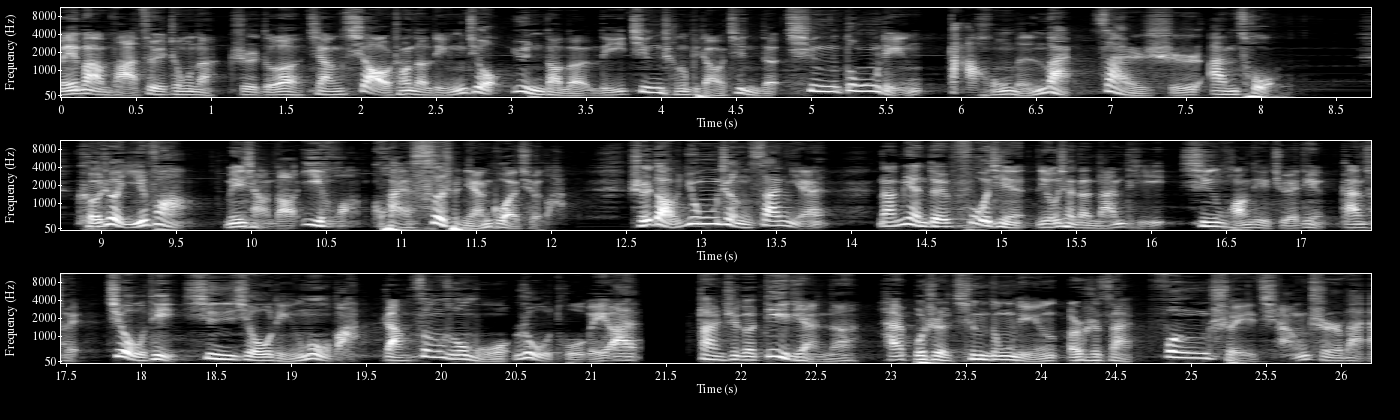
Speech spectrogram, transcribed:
没办法，最终呢，只得将孝庄的灵柩运到了离京城比较近的清东陵大红门外暂时安错。可这一放，没想到一晃快四十年过去了。直到雍正三年，那面对父亲留下的难题，新皇帝决定干脆就地新修陵墓吧，让曾祖母入土为安。但这个地点呢，还不是清东陵，而是在风水墙之外。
